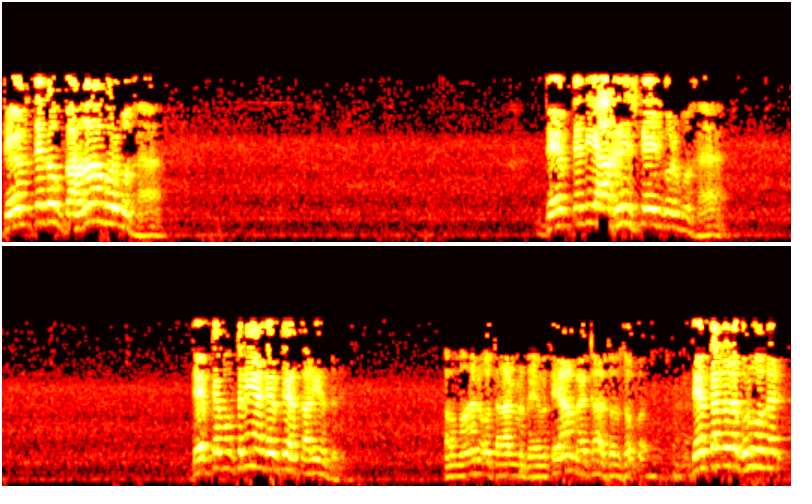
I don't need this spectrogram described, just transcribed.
ਦੇਵਤੇ ਤੋਂ ਗਾਹਾਂ ਗੁਰਮੁਖ ਹੈ। ਦੇਵਤੇ ਦੀ ਆਖਰੀ ਸਟੇਜ ਗੁਰਮੁਖ ਹੈ। ਦੇਵਤੇ ਮੁਕਤ ਨਹੀਂ ਹੈ, ਦੇਵਤੇ ਹੰਕਾਰੀ ਹੁੰਦੇ ਨੇ। ਅਵਮਾਨ ਉਤਾਰਨ ਦੇਵਤਿਆਂ, ਮੈਂ ਕਹਾ ਸੁਰ ਸੁਖ ਦੇਵਤਾ ਦੇ ਤਾਂ ਗੁਰੂ ਹੁੰਦੇ ਨੇ।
